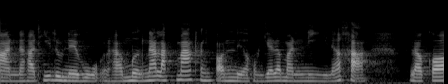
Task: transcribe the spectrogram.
มันนะคะ ที่ Lüneburg นะคะ เมืองน่ารักมากทางตอนเหนือของเยอรมนีนะคะ แล้วก็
